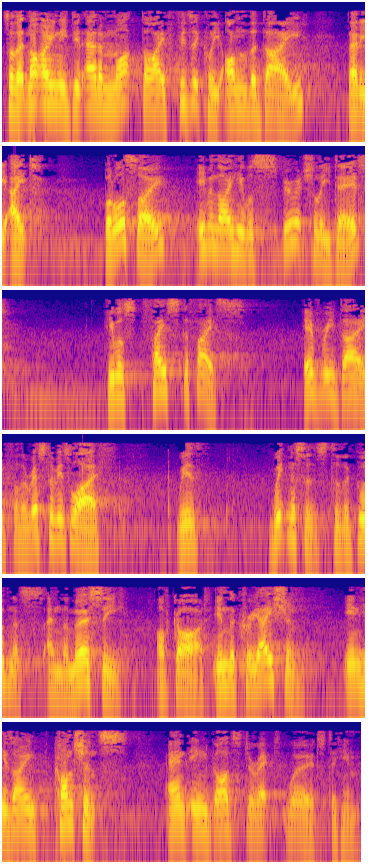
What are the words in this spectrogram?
so that not only did Adam not die physically on the day that he ate, but also, even though he was spiritually dead, he was face to face every day for the rest of his life with witnesses to the goodness and the mercy of God in the creation in his own conscience and in God's direct word to him.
